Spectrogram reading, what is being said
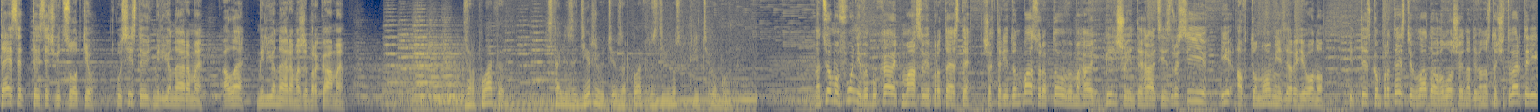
10 тисяч відсотків. Усі стають мільйонерами, але мільйонерами жебраками. Зарплата стали задерживать ее зарплату с 93 года. На цьому фоні вибухають масові протести. Шахтарі Донбасу раптово вимагають більшої інтеграції з Росією і автономії для регіону. Під тиском протестів влада оголошує на 94-й рік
